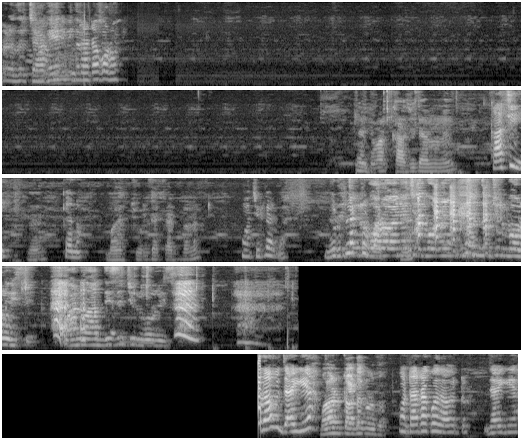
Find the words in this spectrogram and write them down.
টাটা করো। তোমার কাজই দানো নেই? কাচি? হ্যাঁ। কেন? মায়ের চুলটা কাটবে না? মচুর কাটবা? বুড়ো প্লাক করবা চুল বড় হয়েছে চুল বড় হয়েছে। মানু হাত দিছে চুল বড় হয়েছে। দাও যাই গিয়া মার টাটা করে দাও ও টাটা করে দাও একটু যাই গিয়া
